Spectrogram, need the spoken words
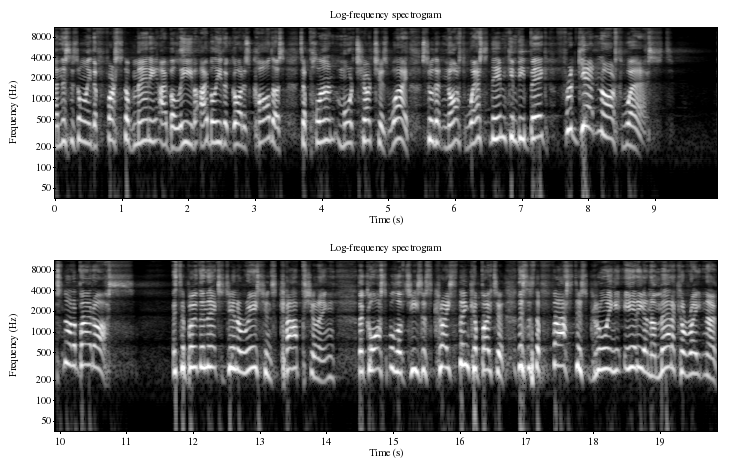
And this is only the first of many, I believe. I believe that God has called us to plant more churches. Why? So that Northwest name can be big. Forget Northwest. It's not about us. It's about the next generations capturing the gospel of Jesus Christ. Think about it. This is the fastest growing area in America right now.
